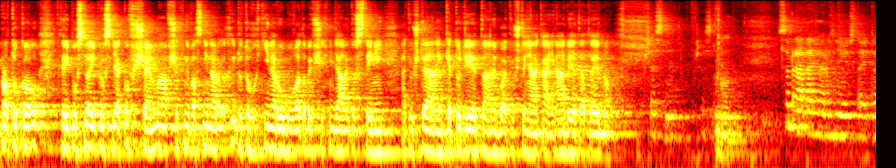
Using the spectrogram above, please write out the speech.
protokol, který posílají prostě jako všem a všechny vlastně do toho chtějí naroubovat, aby všichni dělali to stejný, ať už to je keto dieta, nebo ať už to je nějaká jiná dieta, to je jedno. Přesně, přesně. No. Jsem ráda, že hrozně, že tady to,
